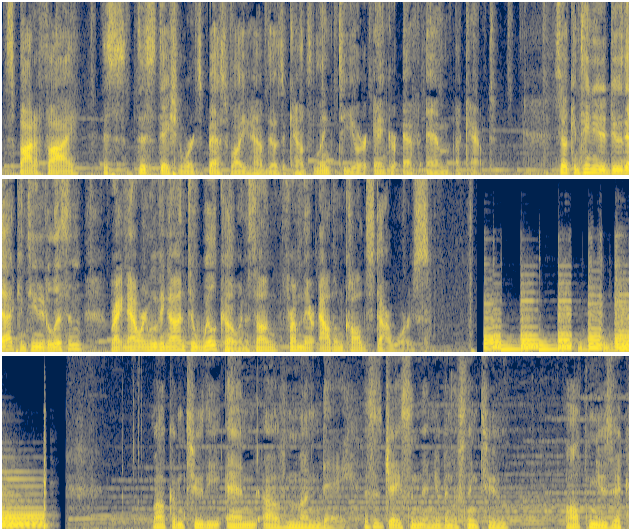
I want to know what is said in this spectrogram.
Spotify. This this station works best while you have those accounts linked to your Anchor FM account. So continue to do that, continue to listen. Right now we're moving on to Wilco and a song from their album called Star Wars. Welcome to the end of Monday. This is Jason, and you've been listening to Alt Music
